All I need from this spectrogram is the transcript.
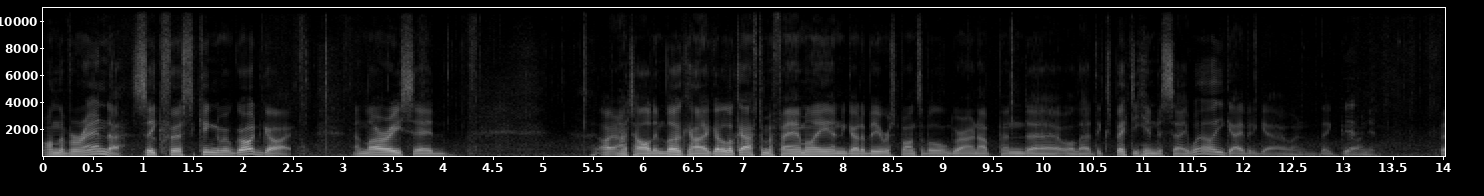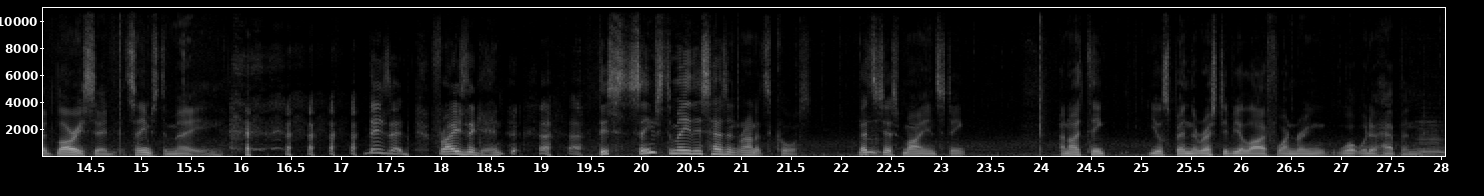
on the veranda, Seek First the Kingdom of God guy. And Laurie said, I, I told him, look, i got to look after my family and got to be a responsible grown up and uh, all that, expecting him to say, well, you gave it a go and they're good Yeah. on you. But Laurie said, it seems to me there's that phrase again. this seems to me this hasn't run its course. That's hmm. just my instinct. And I think you'll spend the rest of your life wondering what would have happened hmm.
